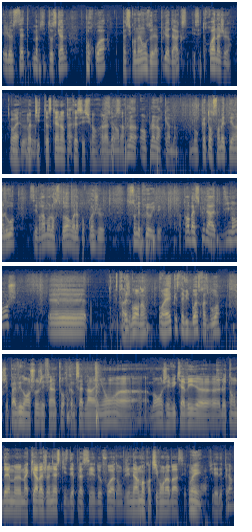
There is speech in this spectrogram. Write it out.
et le 7 Ma Petite Toscane. Pourquoi? Parce qu'on annonce de la pluie à Dax et c'est trois nageurs. Ouais, euh, ma petite Toscane, en tout cas, c'est sûr. Elle adore en ça. plein, en plein leur cam. Donc 1400 mètres terrain lourd, c'est vraiment leur sport. Voilà pourquoi je... ce sont mes priorités. Après, on bascule à dimanche. Euh, Strasbourg, non? Ouais, qu'est-ce que t'as vu de bois à Strasbourg? J'ai pas vu grand chose. J'ai fait un tour comme ça de la Réunion. Euh, bon, j'ai vu qu'il y avait euh, le tandem euh, Macaire la jeunesse qui se déplaçait deux fois. Donc généralement, quand ils vont là-bas, c'est pour enfiler des perles.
